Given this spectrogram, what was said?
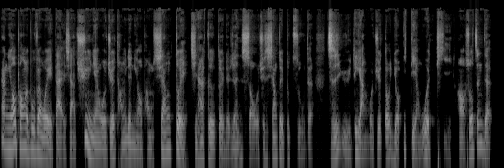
那牛棚的部分我也带一下，去年我觉得统一的牛棚相对其他各队的人手，我觉得相对不足的，质与量我觉得都有一点问题。好，说真的，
